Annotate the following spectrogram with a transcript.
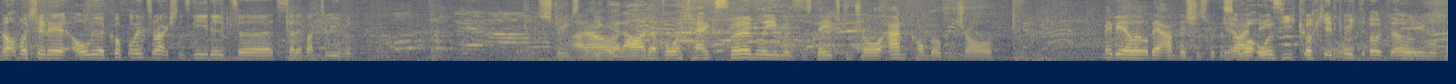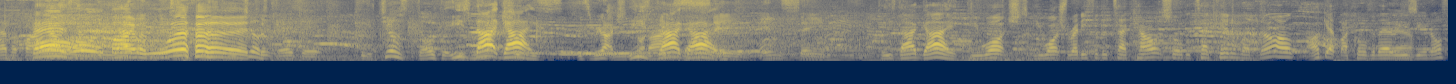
not much in it. Only a couple interactions needed to, to set it back to even. Streakz How do get now out of the vortex? firmly with the stage control and combo control. Maybe a little bit ambitious with the Yeah, side what B. was he cooking? We don't know. He will never find There's out. Oh my word! He just does it. He just does it. He's that guy. His reaction He's was that guy. insane, Insane. He's that guy. He watched. He watched ready for the tech out, saw the tech in, and went, "No, I'll, I'll get back over there Yeah. easy enough."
